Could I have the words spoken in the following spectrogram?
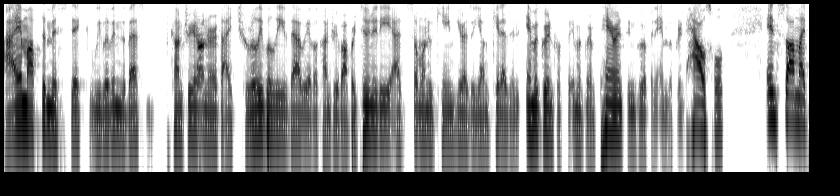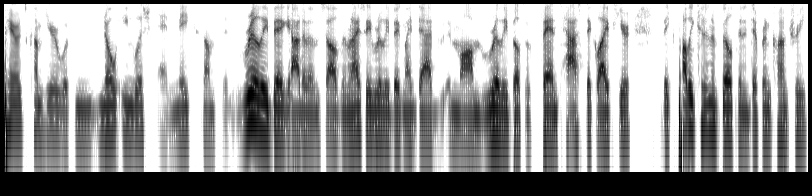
I am optimistic. We live in the best country on earth. I truly believe that. We have a country of opportunity. As someone who came here as a young kid, as an immigrant with immigrant parents and grew up in an immigrant household, and saw my parents come here with no English and make something really big out of themselves. And when I say really big, my dad and mom really built a fantastic life here that they probably couldn't have built in a different country.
